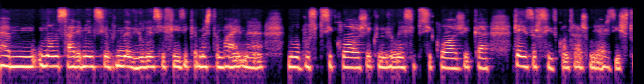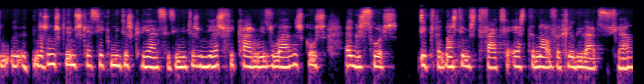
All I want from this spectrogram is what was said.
um, não necessariamente sempre na violência física, mas também na, no abuso psicológico, na violência psicológica que é exercido contra as mulheres. Isto, eh, nós não nos podemos esquecer que muitas crianças e muitas mulheres ficaram isoladas com os agressores e, portanto, nós temos de facto esta nova realidade social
